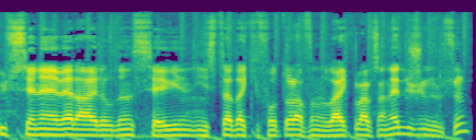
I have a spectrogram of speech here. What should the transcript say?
3 sene evvel ayrıldığın sevgilinin Insta'daki fotoğrafını like'larsa ne düşünürsün?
